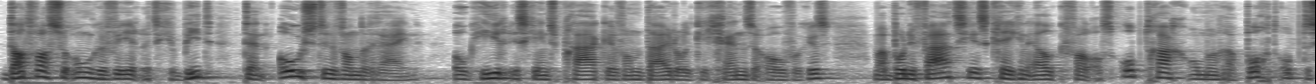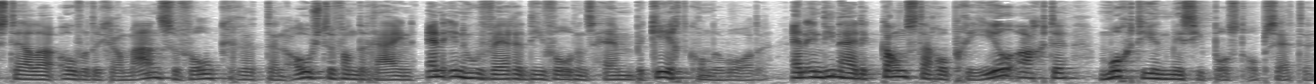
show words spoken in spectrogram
Dat was zo ongeveer het gebied ten oosten van de Rijn. Ook hier is geen sprake van duidelijke grenzen overigens, maar Bonifatius kreeg in elk geval als opdracht om een rapport op te stellen over de Germaanse volkeren ten oosten van de Rijn en in hoeverre die volgens hem bekeerd konden worden. En indien hij de kans daarop reëel achtte, mocht hij een missiepost opzetten.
